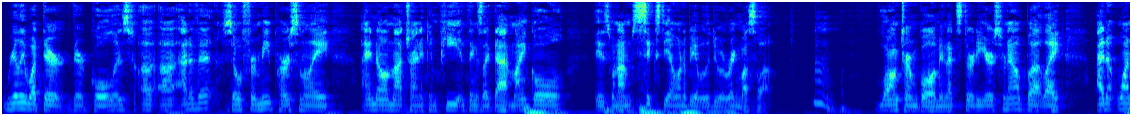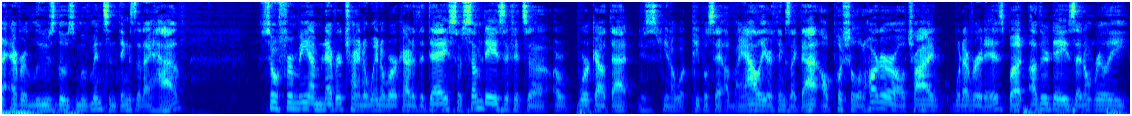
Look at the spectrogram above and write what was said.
really what their their goal is uh, uh, out of it. So for me personally, I know I'm not trying to compete and things like that. My goal is when I'm 60, I want to be able to do a ring muscle up. Long term goal. I mean, that's 30 years from now, but like I don't want to ever lose those movements and things that I have. So for me, I'm never trying to win a workout of the day. So some days, if it's a, a workout that is, you know, what people say up my alley or things like that, I'll push a little harder. I'll try whatever it is. But other days, I don't really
